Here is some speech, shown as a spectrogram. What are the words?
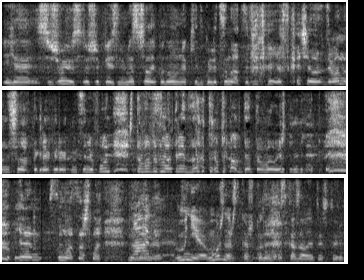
я сижу и слушаю песню. У меня сначала я подумала, у меня какие-то галлюцинации. Потом я вскочила с дивана и начала фотографировать на телефон, чтобы посмотреть завтра, правда это было или нет. Я с ума сошла на А. Мне можно расскажу, как Да. ты рассказала эту историю?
